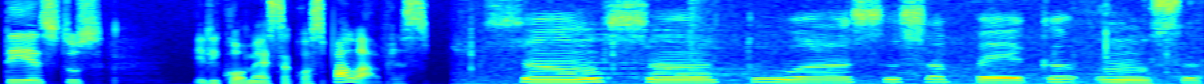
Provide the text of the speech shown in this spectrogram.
textos. Ele começa com as palavras: São, santo, aça, sapeca, ança.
